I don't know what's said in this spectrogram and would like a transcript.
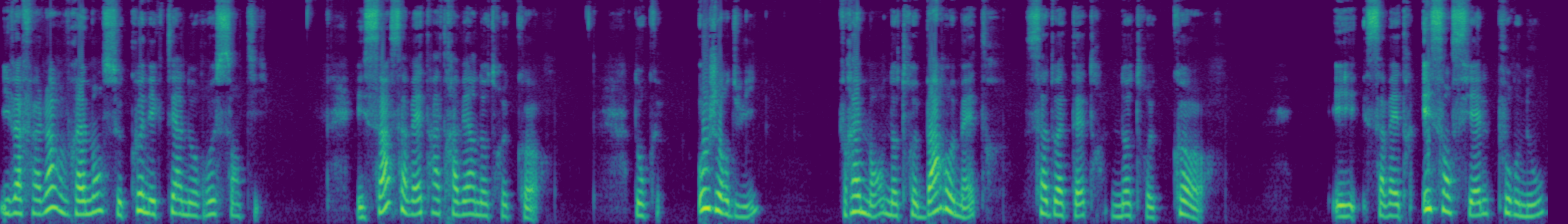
il va falloir vraiment se connecter à nos ressentis. Et ça, ça va être à travers notre corps. Donc aujourd'hui, vraiment, notre baromètre, ça doit être notre corps. Et ça va être essentiel pour nous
